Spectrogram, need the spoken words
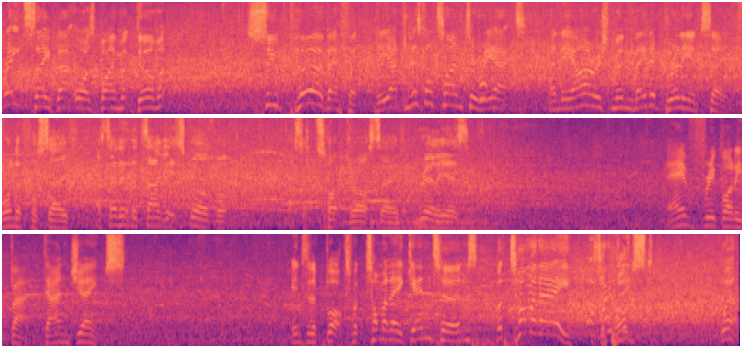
great save that was by McDermott. Superb effort. He had little time to react, and the Irishman made a brilliant save. Wonderful save. I said it the target he scored, but that's a top draw save. It really is. Everybody back. Dan James into the box. McTominay again turns. McTominay! It's a post. Well,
